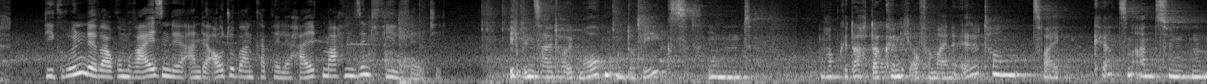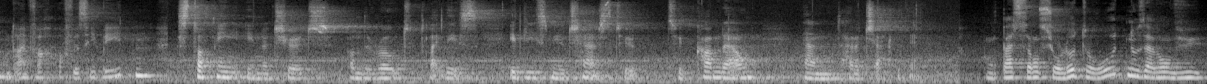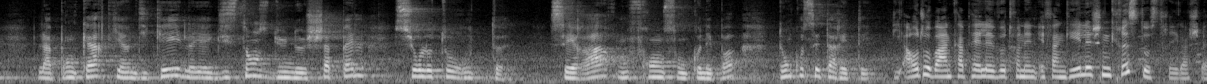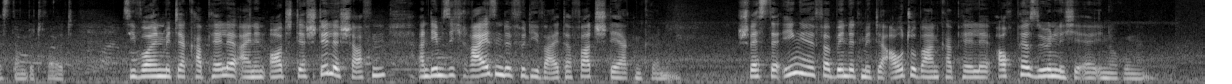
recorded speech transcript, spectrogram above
Die Gründe, warum Reisende an der Autobahnkapelle Halt machen, sind vielfältig. Ich bin seit heute Morgen unterwegs und habe gedacht, da könnte ich auch für meine Eltern zwei Kerzen anzünden und einfach auch für sie beten. Stopping in a church on the road like this, it gives me a chance to, to calm down and have a chat with them. En passant sur l'autoroute, nous avons vu la pancarte qui indiquait l'existence d'une chapelle sur l'autoroute. C'est rare, en France on ne connaît pas, donc on s'est arrêté. Die Autobahnkapelle wird von den evangelischen Christusträgerschwestern betreut. Sie wollen mit der Kapelle einen Ort der Stille schaffen, an dem sich Reisende für die Weiterfahrt stärken können. Schwester Inge verbindet mit der Autobahnkapelle auch persönliche Erinnerungen.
